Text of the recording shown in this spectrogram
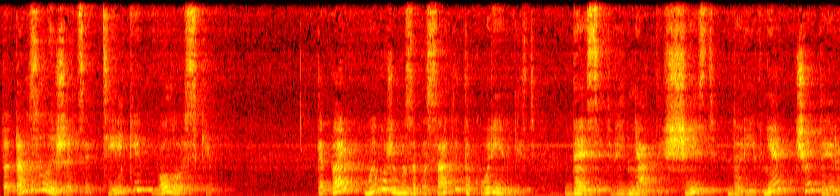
то там залишаться тільки волоські. Тепер ми можемо записати таку рівність. 10 відняти 6 дорівнює 4.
